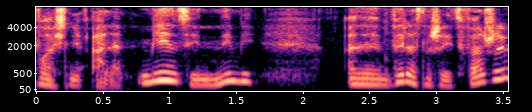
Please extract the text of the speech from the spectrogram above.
właśnie ale. Między innymi e, wyraz naszej twarzy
